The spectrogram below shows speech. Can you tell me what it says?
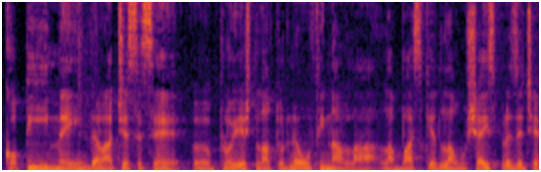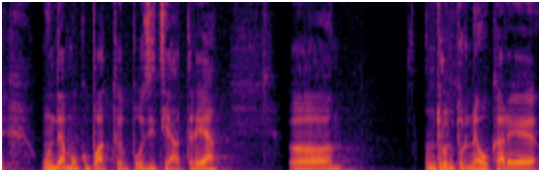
copiii mei de la CSS uh, Ploiești la turneul final la, la basket, la U16, unde am ocupat uh, poziția a treia. Uh, într-un turneu care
